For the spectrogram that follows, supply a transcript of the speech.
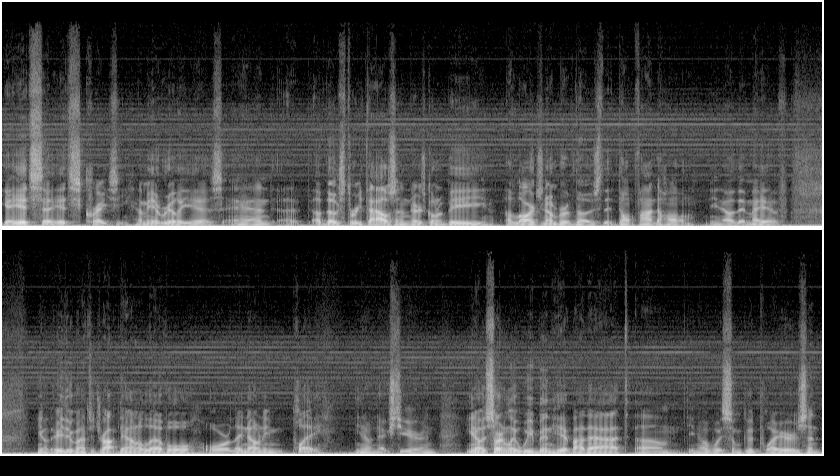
Yeah, it's uh, it's crazy. I mean, it really is. And uh, of those 3,000, there's going to be a large number of those that don't find a home. You know, that may have, you know, they're either going to have to drop down a level or they don't even play. You know, next year. And you know, certainly we've been hit by that. Um, you know, with some good players, and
